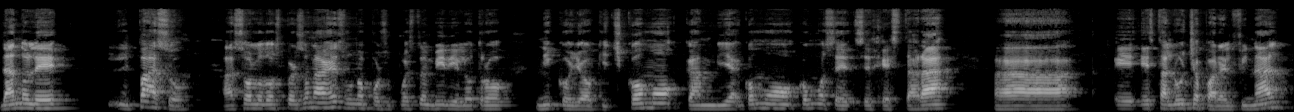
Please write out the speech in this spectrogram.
dándole el paso a solo dos personajes, uno por supuesto Envid y el otro Nico Jokic. ¿Cómo, cambia, cómo, cómo se, gestará ah, e, esta lucha para el final?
